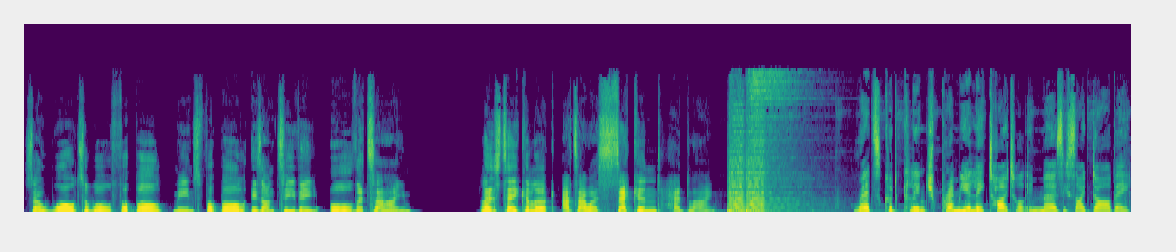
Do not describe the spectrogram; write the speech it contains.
So, wall to wall football means football is on TV all the time. Let's take a look at our second headline. Reds could clinch Premier League title in Merseyside derby.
